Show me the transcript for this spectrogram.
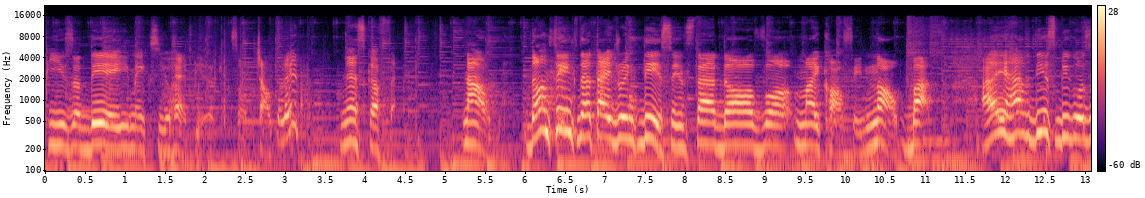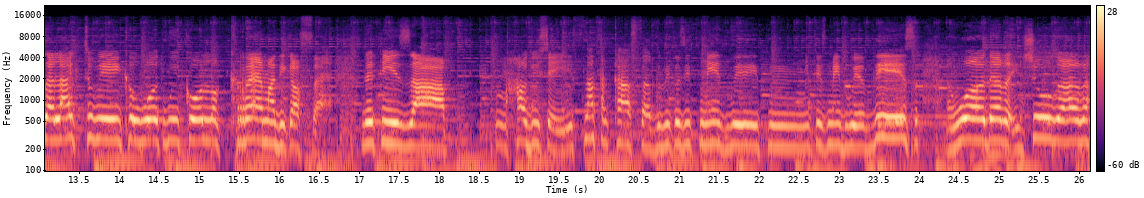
piece a day makes you happier. So chocolate, Nescafe. Now, don't think that I drink this instead of uh, my coffee, no, but I have this because I like to make what we call crema di caffè. That is a how do you say it's not a custard because it's made with mm, it is made with this and water and sugar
